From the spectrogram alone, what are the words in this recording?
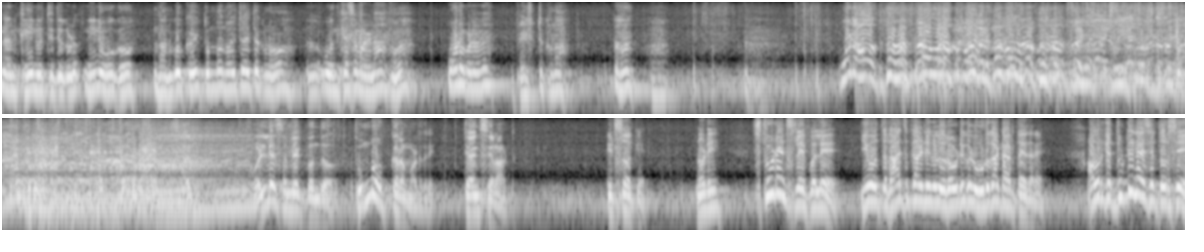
ನನ್ನ ಕೈ ನೋತಿದ್ದೆ ಕಣೋ ನೀನು ಹೋಗು ನನಗೂ ಕೈ ತುಂಬಾ ನೋಯ್ತಾ ಐತೆ ಕಣೋ ಒಂದ್ ಕೆಲಸ ಮಾಡೋಣ ಓಡ ಓಡೋಣ ಬೆಸ್ಟ್ ಕಣ ಓಡೋ ಒಳ್ಳೆ ಸಮಯಕ್ಕೆ ಬಂದು ತುಂಬಾ ಉಪಕಾರ ಮಾಡಿದ್ರಿ ಥ್ಯಾಂಕ್ಸ್ ಲಾಟ್ ಇಟ್ಸ್ ಓಕೆ ನೋಡಿ ಸ್ಟೂಡೆಂಟ್ಸ್ ಲೈಫಲ್ಲಿ ಇವತ್ತು ರಾಜಕಾರಣಿಗಳು ರೌಡಿಗಳು ಹುಡುಗಾಟ ಆಡ್ತಾ ಇದ್ದಾರೆ ಅವ್ರಿಗೆ ದುಡ್ಡಿನ ಆಸೆ ತೋರಿಸಿ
